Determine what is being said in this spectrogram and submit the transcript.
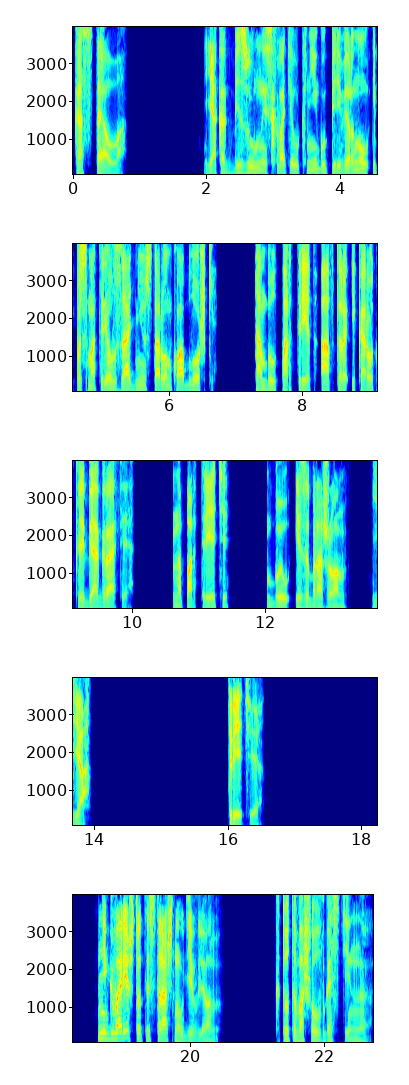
Костелло. Я как безумный схватил книгу, перевернул и посмотрел заднюю сторонку обложки. Там был портрет автора и короткая биография. На портрете был изображен я. Третье. Не говори, что ты страшно удивлен. Кто-то вошел в гостиную.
